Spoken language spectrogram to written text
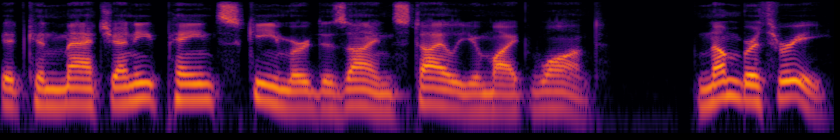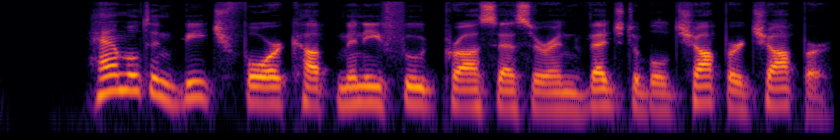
it can match any paint scheme or design style you might want. Number 3. Hamilton Beach 4-Cup Mini Food Processor and Vegetable Chopper Chopper,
